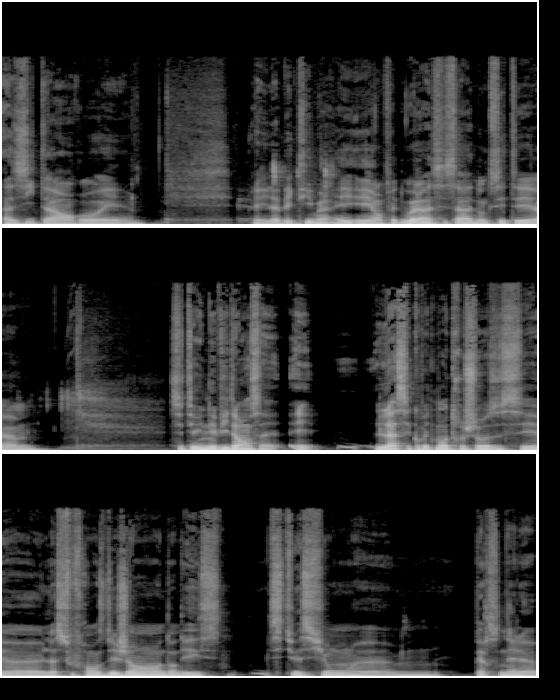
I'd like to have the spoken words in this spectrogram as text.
à Zita Enro et, la Beckley. Voilà. Et, en fait, voilà, c'est ça. Donc c'était euh, c'était une évidence. Et là, c'est complètement autre chose. C'est euh, la souffrance des gens dans des situations euh, personnelles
